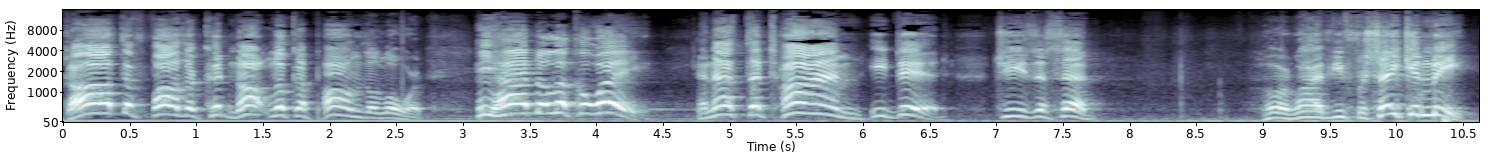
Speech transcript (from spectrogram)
God the Father could not look upon the Lord. He had to look away and at the time he did, Jesus said, Lord, why have you forsaken me?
